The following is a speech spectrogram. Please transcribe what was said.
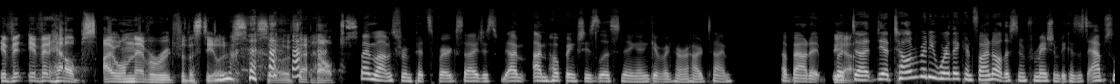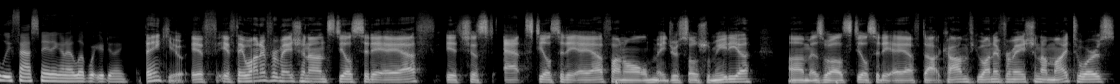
If it if it helps, I will never root for the Steelers. so if that helps. my mom's from Pittsburgh, so I just I'm I'm hoping she's listening and giving her a hard time about it. But yeah, uh, yeah tell everybody where they can find all this information because it's absolutely fascinating and I love what you're doing. Thank you. If if they want information on Steel City AF, it's just at Steel City AF on all major social media. Um, as well as steelcityaf.com. If you want information on my tours,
